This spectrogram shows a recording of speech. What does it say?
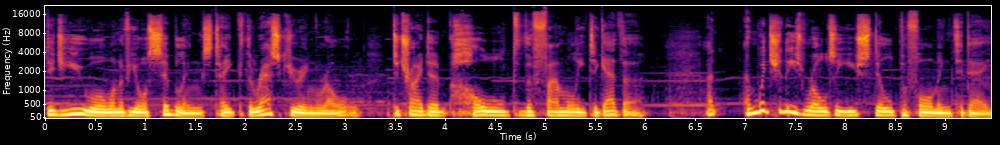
Did you or one of your siblings take the rescuing role to try to hold the family together? And, and which of these roles are you still performing today?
